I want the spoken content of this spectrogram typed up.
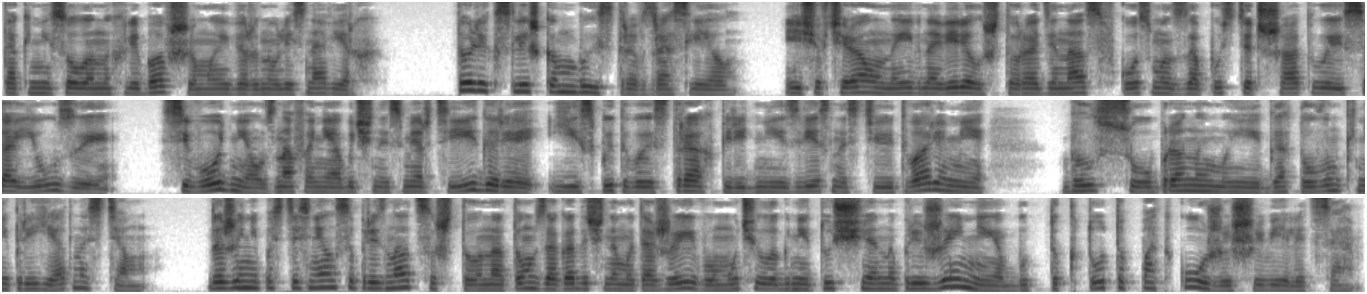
Так несолоно хлебавши, мы вернулись наверх. Толик слишком быстро взрослел. Еще вчера он наивно верил, что ради нас в космос запустят шаттлы и союзы. Сегодня, узнав о необычной смерти Игоря и испытывая страх перед неизвестностью и тварями, был собранным и готовым к неприятностям. Даже не постеснялся признаться, что на том загадочном этаже его мучило гнетущее напряжение, будто кто-то под кожей шевелится.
